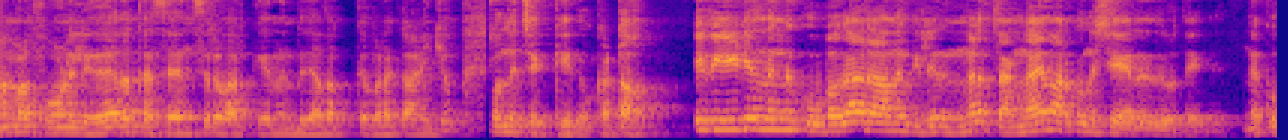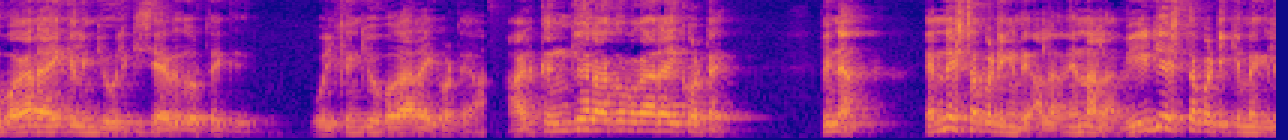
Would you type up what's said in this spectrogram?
നമ്മളെ ഫോണിൽ ഏതൊക്കെ സെൻസർ വർക്ക് ചെയ്യുന്നുണ്ട് അതൊക്കെ ഇവിടെ കാണിക്കും. ഒന്ന് ചെക്ക് ചെയ്തു കേട്ടോ. ഈ വീഡിയോ നിങ്ങൾക്ക് ഉപകാരമാണെങ്കിൽ നിങ്ങളെ ചങ്ങായിമാർക്കൊന്ന് ഷെയർ ചെയ്ത് കൊടുത്തേക്ക്. നിങ്ങൾക്ക് ഉപകാരമായിക്കില്ലെങ്കിൽ ജോലിക്ക് ഷെയർ ചെയ്ത് കൊടുത്തേക്ക്. ജോലിക്കെങ്കിൽ ഉപകാരമായിക്കോട്ടെ. ആർക്കെങ്കിലും ഒരാൾക്ക് ഉപകാരമായിക്കോട്ടെ. പിന്നെ എന്നെ ഇഷ്ടപ്പെട്ടിട്ടുണ്ട് അല്ല എന്നല്ല വീഡിയോ ഇഷ്ടപ്പെട്ടിട്ടുണ്ടെങ്കിൽ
